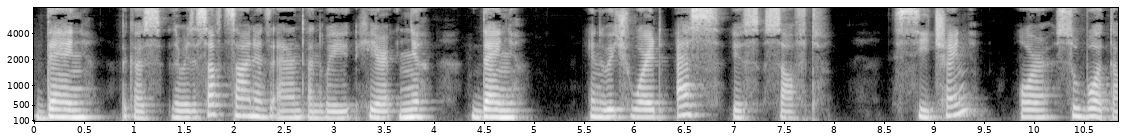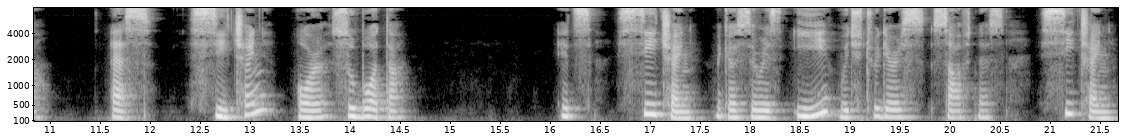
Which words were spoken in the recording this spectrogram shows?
день because there is a soft sign at the end and we hear н, день, in which word S is soft. Січень or субота. S. Січень or субота. It's січень because there is E which triggers softness. Січень.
